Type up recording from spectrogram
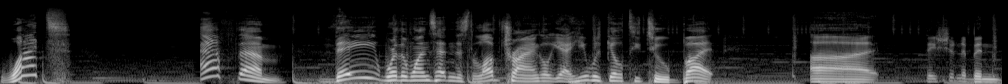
What? F them. They were the ones having this love triangle. Yeah, he was guilty too, but uh, they shouldn't have been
